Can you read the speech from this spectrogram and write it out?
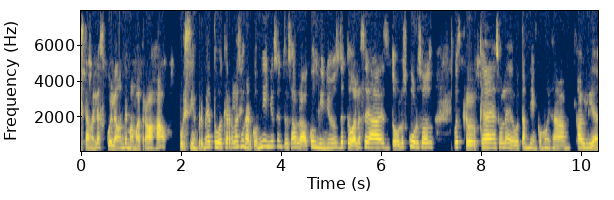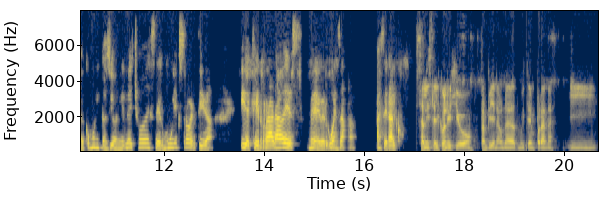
estaba en la escuela donde mamá trabajaba, pues siempre me tuve que relacionar con niños, entonces hablaba con niños de todas las edades, de todos los cursos, pues creo que a eso le debo también como esa habilidad de comunicación y el hecho de ser muy extrovertida y de que rara vez me dé vergüenza hacer algo. Saliste del colegio también a una edad muy temprana y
